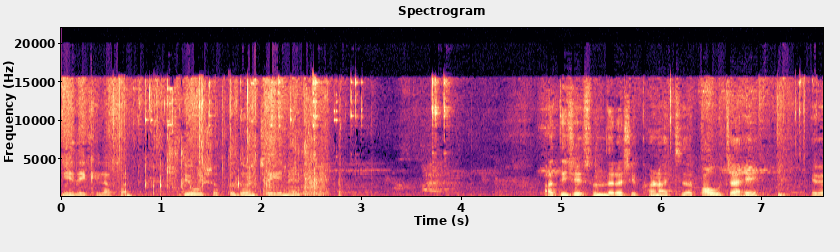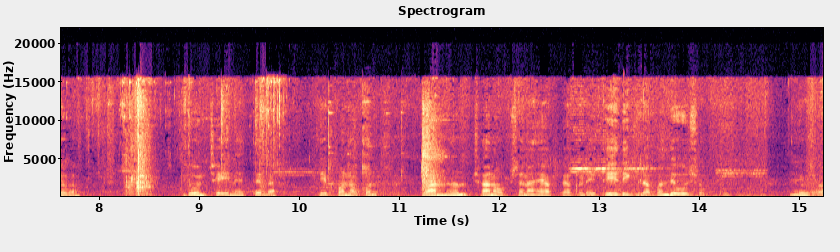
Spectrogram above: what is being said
ही देखील आपण देऊ शकतो दोन चेन आहेत. अतिशय सुंदर अशी खणाचा पाऊच आहे. हे बघा दोन चेन आहेत त्याला. हे पण आपण बांधून छान ऑप्शन आहे आपल्याकडे. ते देखील आपण देऊ शकतो. हे बघा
